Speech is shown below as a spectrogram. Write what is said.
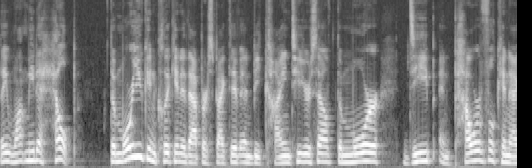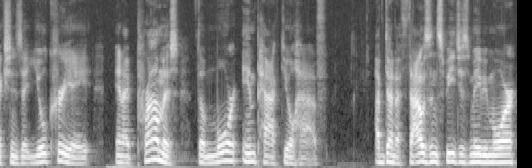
they want me to help. The more you can click into that perspective and be kind to yourself, the more deep and powerful connections that you'll create. And I promise the more impact you'll have. I've done a thousand speeches, maybe more,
